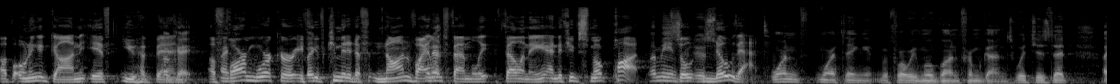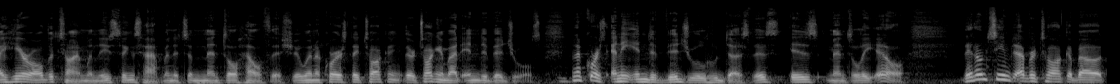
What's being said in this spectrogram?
of owning a gun if you have been Okay. a farm worker, if you've committed a nonviolent I- family, felony, and if you've smoked pot. Let me so know that. One more thing before we move on from guns, which is that I hear all the time when these things happen, it's a mental health issue, and of course they talking they're talking about individuals, and of course any individual who does this is mentally ill. They don't seem to ever talk about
